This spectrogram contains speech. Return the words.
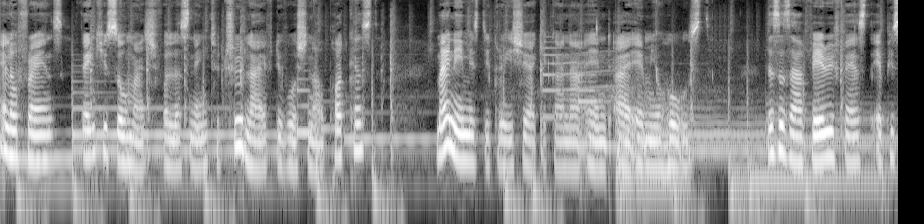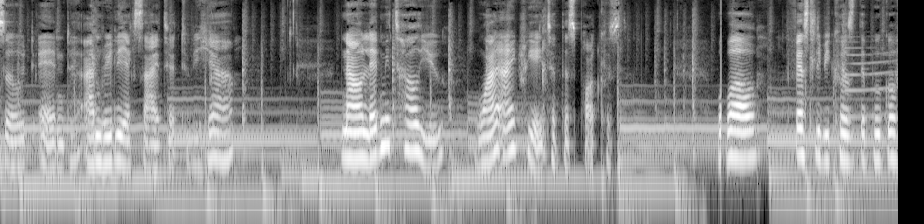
Hello, friends. Thank you so much for listening to True Life Devotional Podcast. My name is Degracia Kikana and I am your host. This is our very first episode, and I'm really excited to be here. Now, let me tell you why I created this podcast. Well, firstly, because the book of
